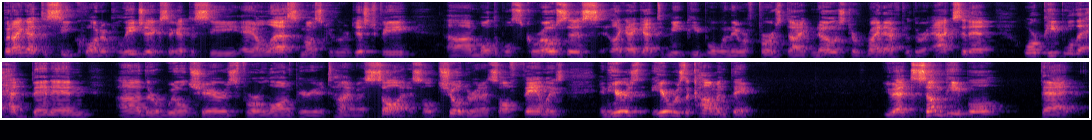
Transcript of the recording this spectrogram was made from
but I got to see quadriplegics, I got to see ALS, muscular dystrophy, uh, multiple sclerosis. Like I got to meet people when they were first diagnosed or right after their accident, or people that had been in uh, their wheelchairs for a long period of time. I saw it. I saw children. I saw families. And here's here was a common thing. You had some people that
